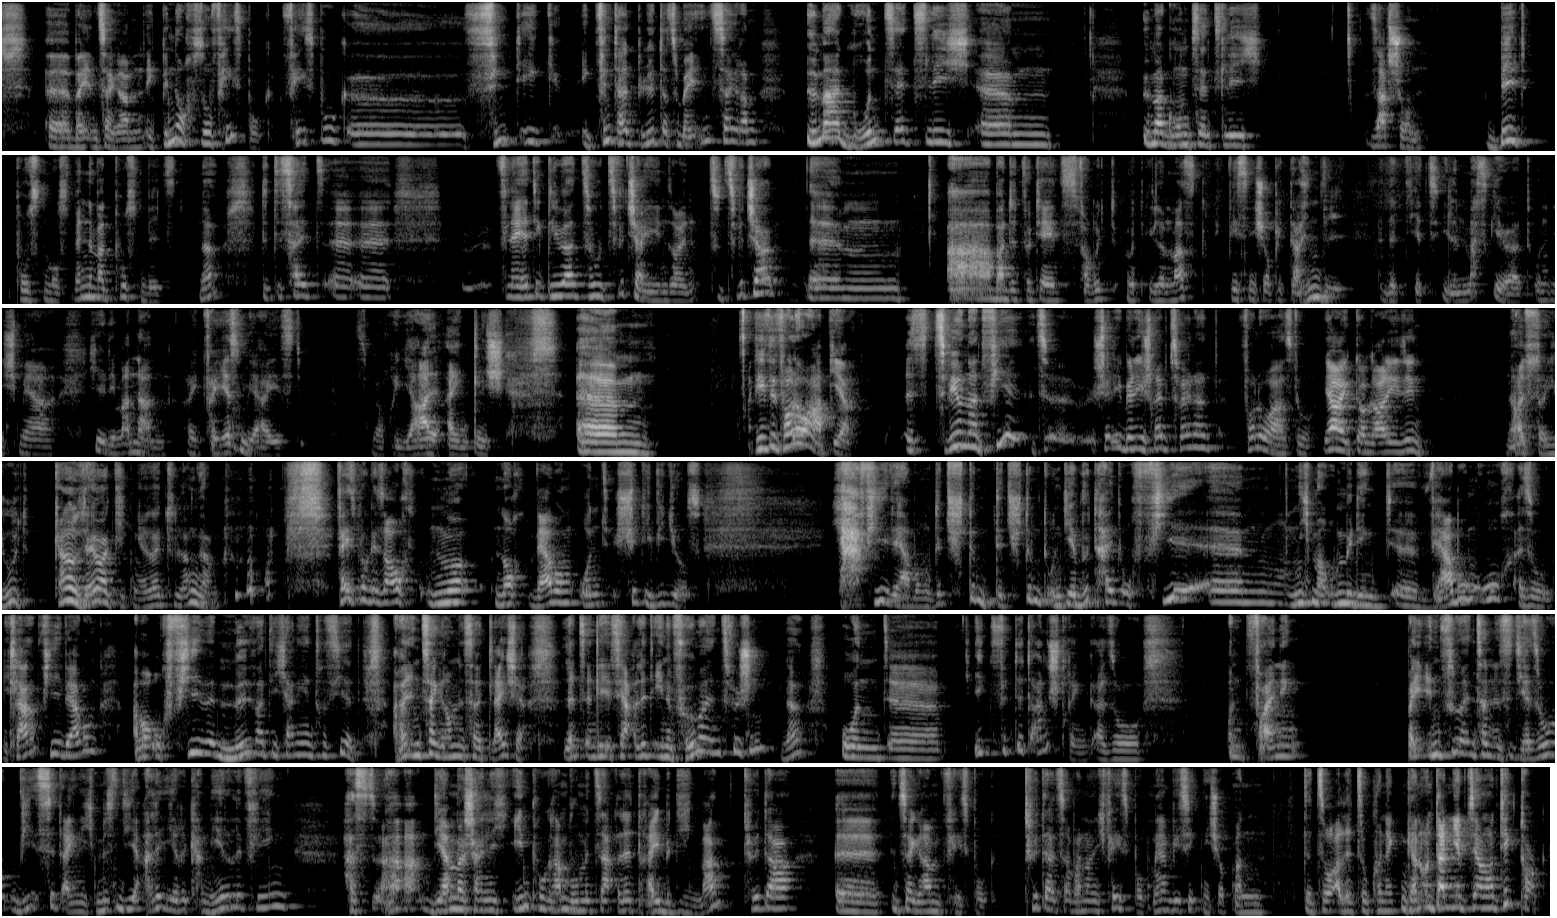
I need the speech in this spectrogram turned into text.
äh, bei Instagram. Ich bin noch so Facebook. Facebook äh, finde ich, ich finde halt blöd, dass du bei Instagram immer grundsätzlich, ähm, immer grundsätzlich, sag schon, Bild posten musst, wenn du was posten willst. Ne? Das ist halt, äh, äh, vielleicht hätte ich lieber zu Twitcher gehen sollen. Zu Twitcher, ähm, aber das wird ja jetzt verrückt mit Elon Musk. Ich weiß nicht, ob ich dahin will, wenn das jetzt Elon Musk gehört und nicht mehr hier dem anderen. Ich vergessen, wie er heißt. Ist mir auch real eigentlich. Ähm, wie viele Follower habt ihr? Ist 204? Äh, Shelly Belly schreibt 200 Follower hast du. Ja, ich doch gerade gesehen. Na, ist doch gut. Kann doch selber kicken, ihr seid zu langsam. Facebook ist auch nur noch Werbung und shitty Videos. Ja, viel Werbung, das stimmt, das stimmt. Und dir wird halt auch viel, ähm, nicht mal unbedingt äh, Werbung auch, also klar, viel Werbung, aber auch viel Müll, was dich ja nicht interessiert. Aber Instagram ist halt gleiche. Letztendlich ist ja alles eine Firma inzwischen. Ne? Und äh, ich finde das anstrengend. Also, und vor allen Dingen bei Influencern ist es ja so, wie ist es eigentlich? Müssen die alle ihre Kanäle pflegen? Hast, die haben wahrscheinlich ein Programm, womit sie alle drei bedienen. Wa? Twitter, äh, Instagram, Facebook. Twitter ist aber noch nicht Facebook. Ne? Weiß ich nicht, ob man das so alles so connecten kann. Und dann gibt es ja noch TikTok.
